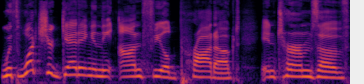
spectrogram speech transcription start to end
with what you're getting in the on-field product in terms of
